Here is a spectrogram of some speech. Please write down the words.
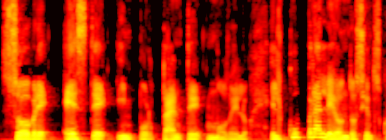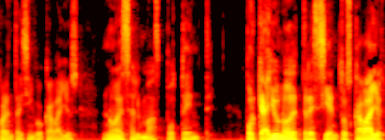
sobre este importante modelo. El Cupra León 245 caballos no es el más potente, porque hay uno de 300 caballos.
